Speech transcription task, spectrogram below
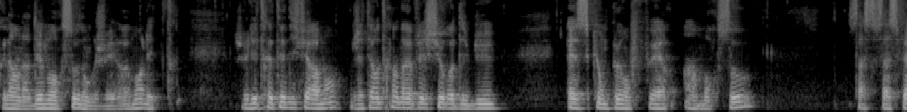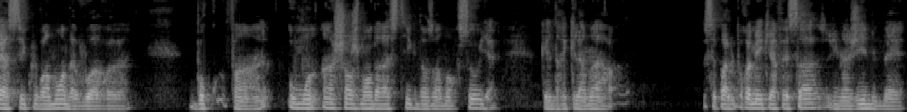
que là on a deux morceaux, donc je vais vraiment les, traiter différemment. J'étais en train de réfléchir au début, est-ce qu'on peut en faire un morceau? Ça, se fait assez couramment d'avoir euh, au moins un changement drastique dans un morceau. Il y a Kendrick Lamar, c'est pas le premier qui a fait ça, j'imagine, mais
